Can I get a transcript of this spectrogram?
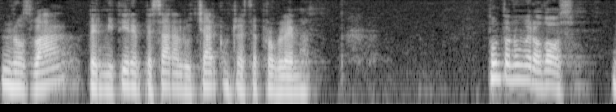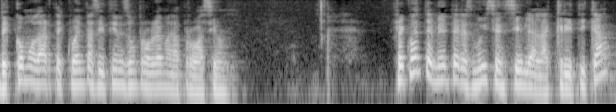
nos va a permitir empezar a luchar contra este problema. Punto número dos, de cómo darte cuenta si tienes un problema de aprobación. Frecuentemente eres muy sensible a la crítica.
